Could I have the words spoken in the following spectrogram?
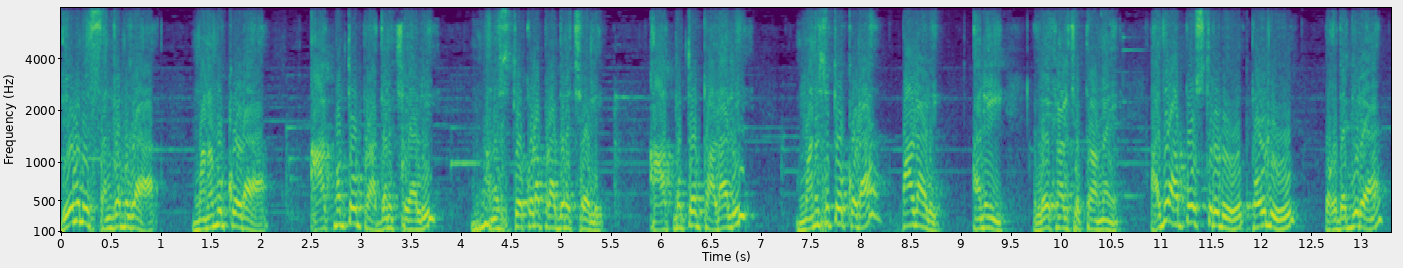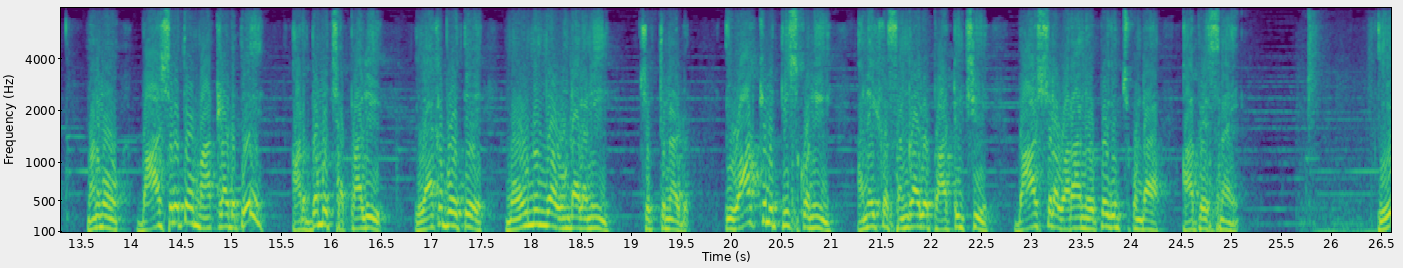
దేవుని సంఘముగా మనము కూడా ఆత్మతో ప్రార్థన చేయాలి మనసుతో కూడా ప్రార్థన చేయాలి ఆత్మతో పాడాలి మనసుతో కూడా పాడాలి అని లేఖనాలు చెప్తా ఉన్నాయి. అదే అపోస్తుడు పౌలు ఒక దగ్గర మనము భాషలతో మాట్లాడితే అర్థము చెప్పాలి లేకపోతే మౌనంగా ఉండాలని చెప్తున్నాడు. ఈ వాక్యము తీసుకొని అనేక సంఘాలు పాటించి భాషల వరాన్ని ఉపయోగించకుండా ఆపేసినాయి. ఏ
